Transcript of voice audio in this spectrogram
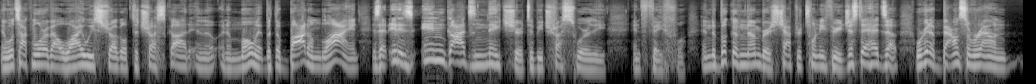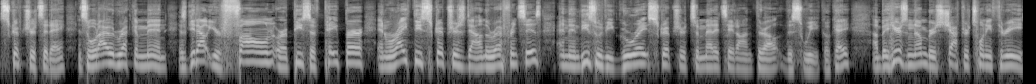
And we'll talk more about why we struggle to trust God in a, in a moment. But the bottom line is that it is in God's nature to be trustworthy and faithful. In the book of Numbers, chapter 23, just a heads up, we're going to bounce around scripture today. And so, what I would recommend is get out your phone or a piece of paper and write these scriptures down, the references, and then these would be great scripture to meditate on throughout this week, okay? Um, but here's Numbers, chapter 23,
